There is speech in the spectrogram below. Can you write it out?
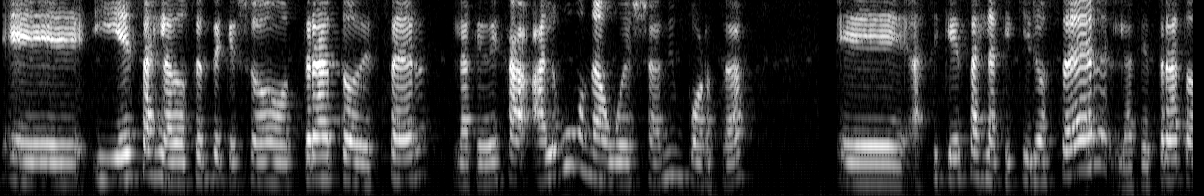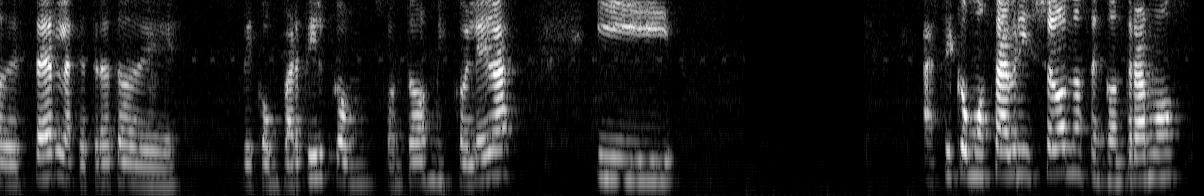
eh, y esa es la docente que yo trato de ser, la que deja alguna huella, no importa. así que esa es la que quiero ser, la que trato de ser, la que trato de, de compartir con, todos mis colegas. Y así como Sabri y yo nos encontramos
